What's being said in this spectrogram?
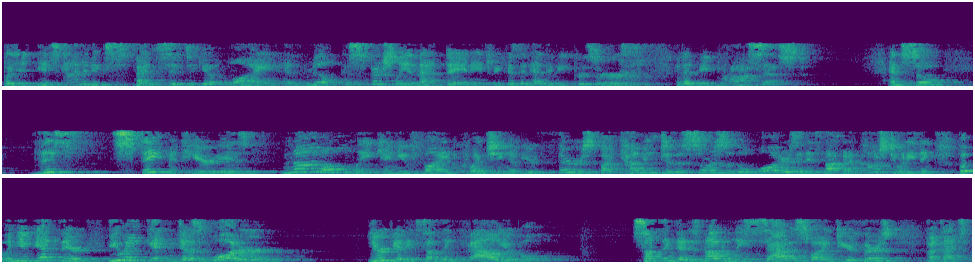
But it's kind of expensive to get wine and milk, especially in that day and age, because it had to be preserved, it had to be processed. And so, this statement here is not only can you find quenching of your thirst by coming to the source of the waters, and it's not going to cost you anything, but when you get there, you ain't getting just water, you're getting something valuable. Something that is not only satisfying to your thirst, but that's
